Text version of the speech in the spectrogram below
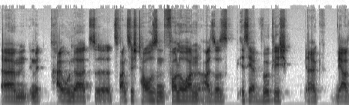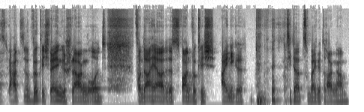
ähm, mit 320.000 Followern. Also es ist ja wirklich, äh, ja, hat wirklich Wellen geschlagen und von daher, es waren wirklich einige, die dazu beigetragen haben.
